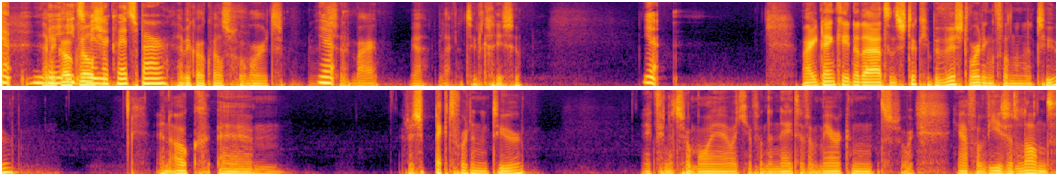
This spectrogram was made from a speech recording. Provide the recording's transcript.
Ja, ben ik je ook iets wel eens- minder kwetsbaar. heb ik ook wel eens gehoord. Ja. Dus, eh, maar ja, blijft natuurlijk gissen. Ja. Maar ik denk inderdaad een stukje bewustwording van de natuur. En ook ehm, respect voor de natuur. Ik vind het zo mooi hè, wat je van de Native Americans. Ja, van wie is het land?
